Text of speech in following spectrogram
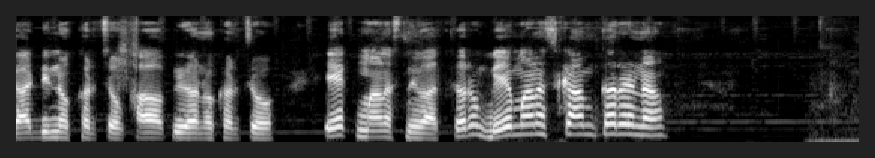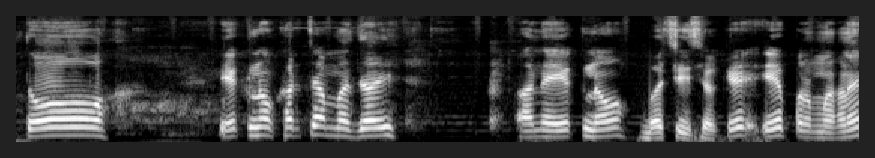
ગાડીનો ખર્ચો ખાવા પીવાનો ખર્ચો, એક માણસની વાત કરું, બે માણસ કામ કરે ને, તો એકનો ખર્ચામાં જાય અને એકનો બચી શકે. એ પ્રમાણે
